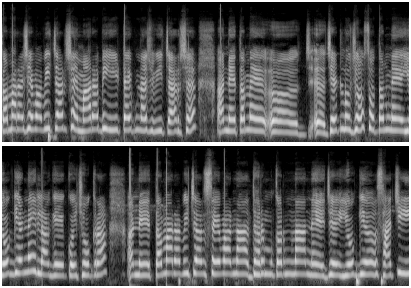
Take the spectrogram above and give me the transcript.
તમારા જેવા વિચાર છે, મારા બી એ ટાઈપના જ વિચાર છે. અને તમે જેટલું જોશો તમને યોગ્ય નહીં લાગે કોઈ છોકરા. અને તમારા વિચાર સેવાના, ધર્મ કર્મના ને જે યોગ્ય સાચી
